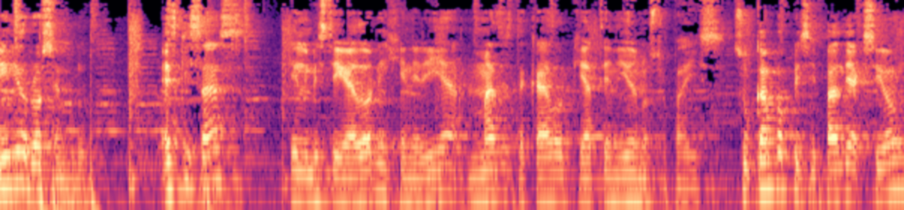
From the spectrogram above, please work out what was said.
Emilio Rosenbluth es quizás el investigador de ingeniería más destacado que ha tenido nuestro país. Su campo principal de acción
